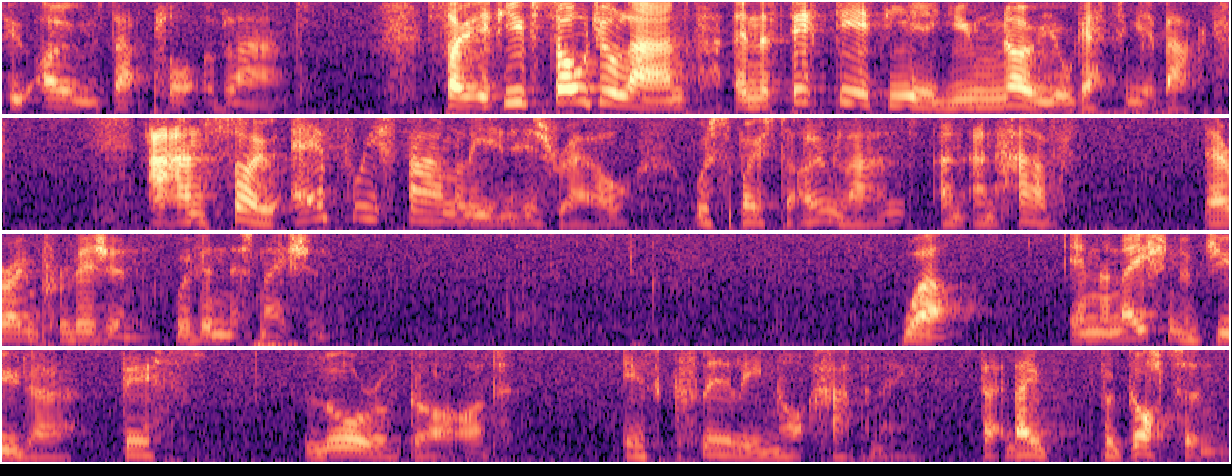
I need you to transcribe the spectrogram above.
who owns that plot of land. So if you've sold your land, in the 50th year, you know you're getting it back. And so every family in Israel were supposed to own land and, and have their own provision within this nation. Well, in the nation of Judah, this law of God is clearly not happening. They've forgotten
